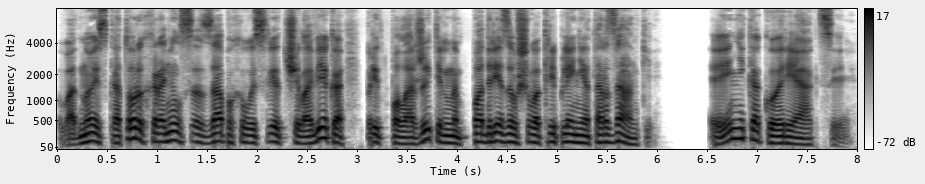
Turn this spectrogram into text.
в одной из которых хранился запаховый след человека, предположительно подрезавшего крепление тарзанки. И никакой реакции.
